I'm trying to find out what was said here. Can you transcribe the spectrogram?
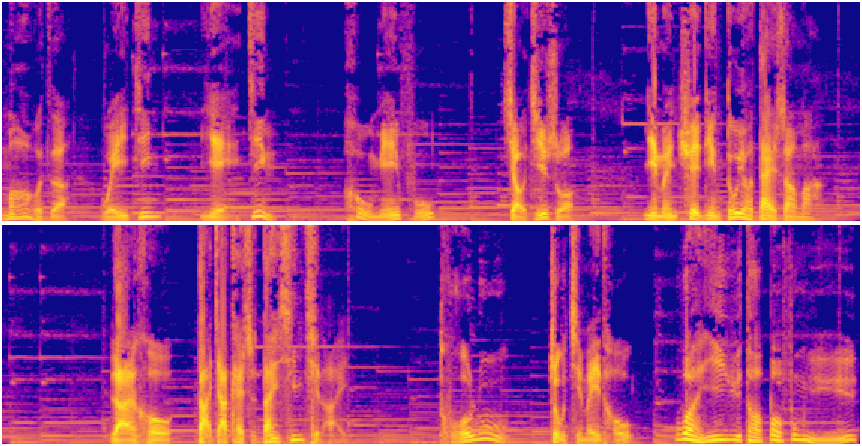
帽子、围巾、眼镜、厚棉服。’”小鸡说：“你们确定都要带上吗？”然后。大家开始担心起来，驼鹿皱起眉头，万一遇到暴风雨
